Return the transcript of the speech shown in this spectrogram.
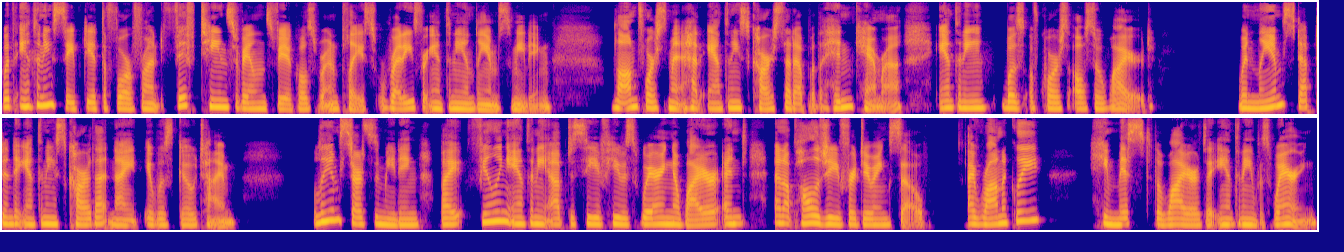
With Anthony's safety at the forefront, 15 surveillance vehicles were in place, ready for Anthony and Liam's meeting. Law enforcement had Anthony's car set up with a hidden camera. Anthony was, of course, also wired. When Liam stepped into Anthony's car that night, it was go time. Liam starts the meeting by feeling Anthony up to see if he was wearing a wire and an apology for doing so. Ironically, he missed the wire that Anthony was wearing.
